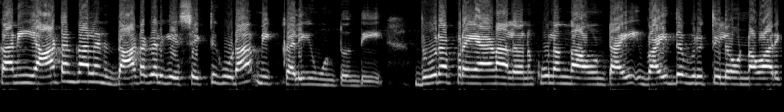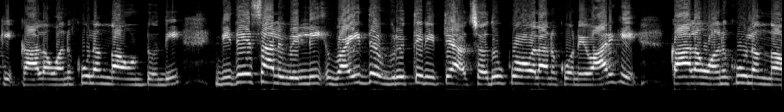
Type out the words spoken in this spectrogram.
కానీ ఈ ఆటంకాలను దాటగలిగే శక్తి కూడా మీకు కలిగి ఉంటుంది. దూర ప్రయాణాలు అనుకూలంగా ఉంటాయి. వైద్య వృత్తిలో ఉన్న వారికి కాలం అనుకూలంగా ఉంటుంది. విదేశాలు వెళ్ళి వైద్య వృత్తి రీత్యా చదువుకోవాలనుకునే వారికి కాలం అనుకూలంగా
